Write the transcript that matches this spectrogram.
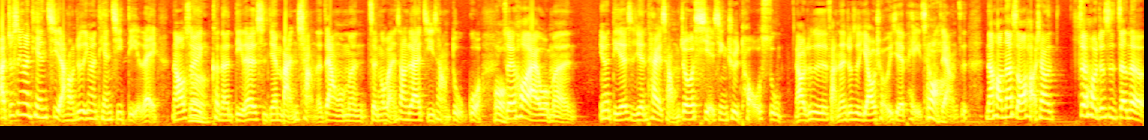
啊，就是因为天气啊，好像就是因为天气 delay，然后所以可能 delay 的时间蛮长的。这样，我们整个晚上就在机场度过。哦、所以后来我们。因为 delay 时间太长，我们就写信去投诉，然后就是反正就是要求一些赔偿这样子。然后那时候好像最后就是真的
